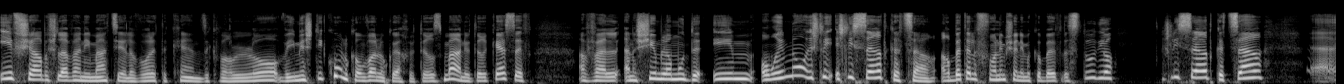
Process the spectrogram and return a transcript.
אי אפשר בשלב האנימציה לבוא לתקן, זה כבר לא, ואם יש תיקון, כמובן לוקח יותר זמן, יותר כסף, אבל אנשים לא מודעים, אומרים, נו, יש לי, יש לי סרט קצר, הרבה טלפונים שאני מקבלת לסטודיו, יש לי סרט קצר, אה,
